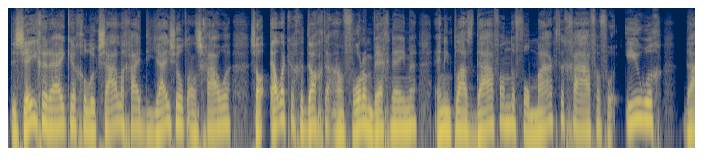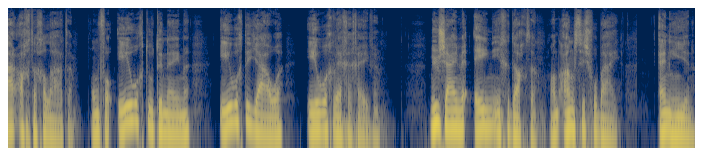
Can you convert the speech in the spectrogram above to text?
De zegenrijke gelukzaligheid die jij zult aanschouwen, zal elke gedachte aan vorm wegnemen en in plaats daarvan de volmaakte gave voor eeuwig daar achtergelaten. Om voor eeuwig toe te nemen, eeuwig de jouwe, eeuwig weggegeven. Nu zijn we één in gedachten, want angst is voorbij. En hier,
